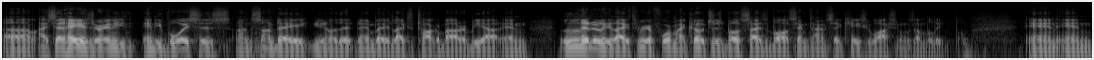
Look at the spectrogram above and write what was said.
Uh, I said, hey, is there any any voices on Sunday, you know, that anybody'd like to talk about or be out? And literally like three or four of my coaches, both sides of the ball at the same time, said Casey Washington was unbelievable, and and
